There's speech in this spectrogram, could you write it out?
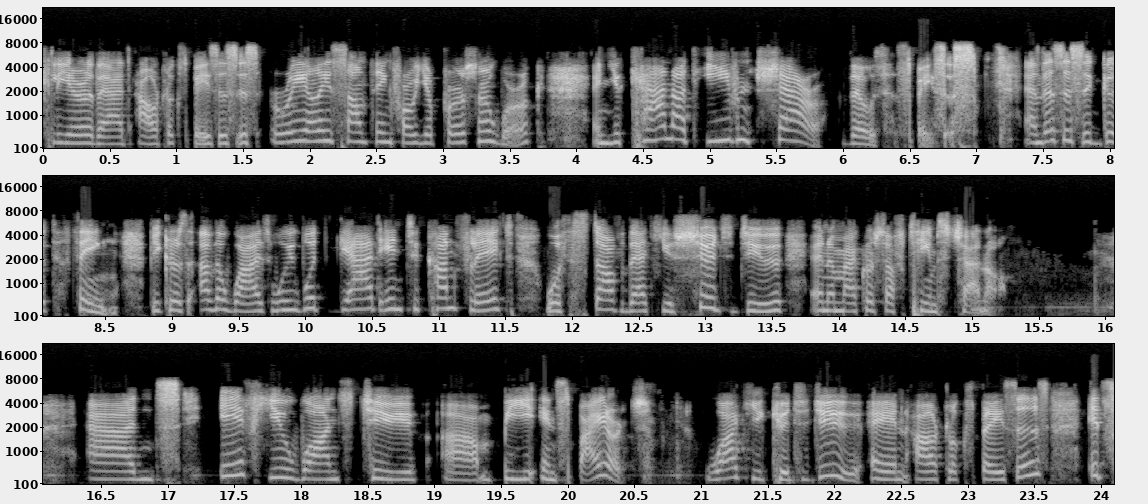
clear that Outlook Spaces is really something for your personal work, and you cannot even share those spaces. And this is a good thing because otherwise we would get into conflict with stuff that you should do in a Microsoft Teams channel. And if you want to um, be inspired what you could do in Outlook Spaces, it's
